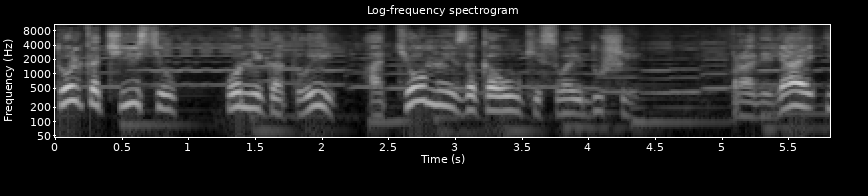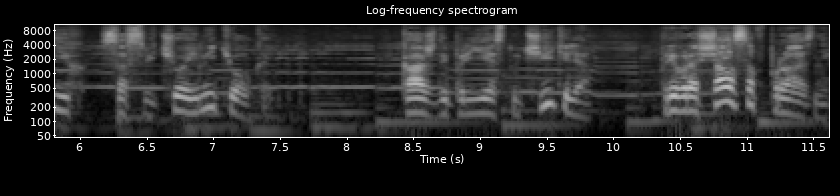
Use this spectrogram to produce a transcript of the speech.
Только чистил он не котлы, а темные закоулки своей души, проверяя их со свечой и метелкой. Каждый приезд учителя превращался в праздник.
